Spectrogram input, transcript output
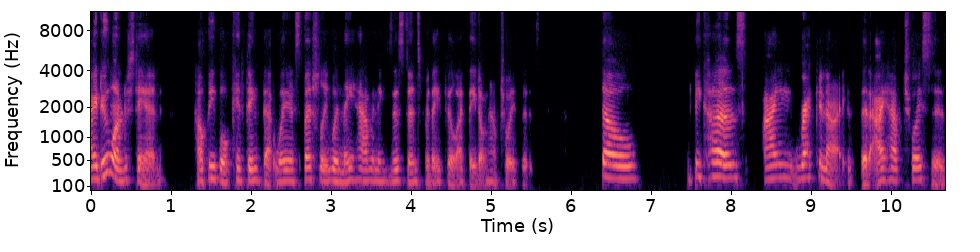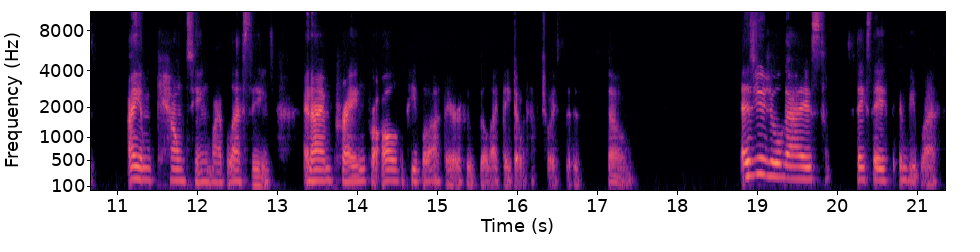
I do understand how people can think that way, especially when they have an existence where they feel like they don't have choices. So, because I recognize that I have choices, I am counting my blessings and I'm praying for all the people out there who feel like they don't have choices. So, as usual, guys, stay safe and be blessed.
